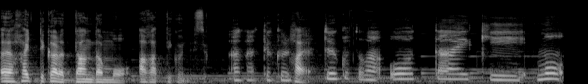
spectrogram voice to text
えー入ってからだんだんもう上がっていくんですよ。上がってくる、はい。ということは黄体期も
